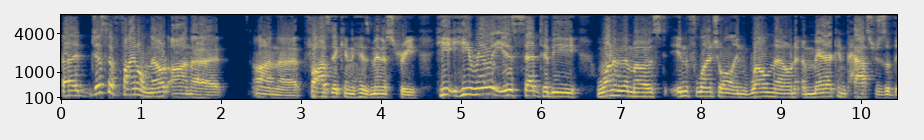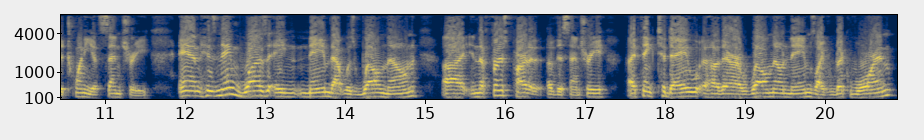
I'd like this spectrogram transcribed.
uh, just a final note on on uh, Fosdick and his ministry. He he really is said to be one of the most influential and well-known American pastors of the 20th century, and his name was a name that was well known uh, in the first part of, of, the century. I think today uh, there are well-known names like Rick Warren.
